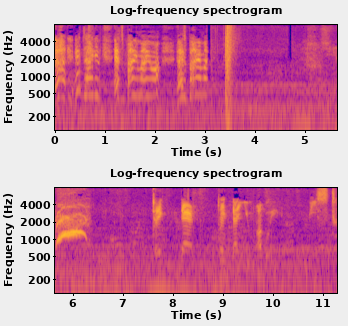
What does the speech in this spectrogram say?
ah, it's biting me! It's biting my arm! It's biting my. Ah! Take that! Take that, you ugly beast!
